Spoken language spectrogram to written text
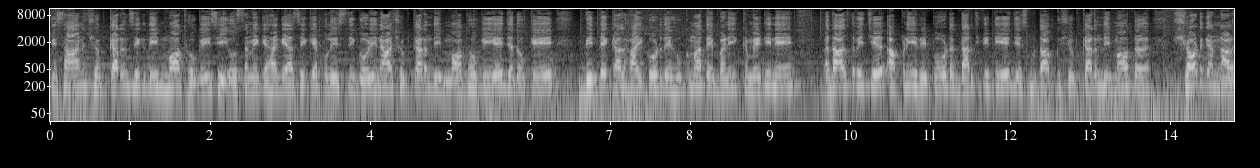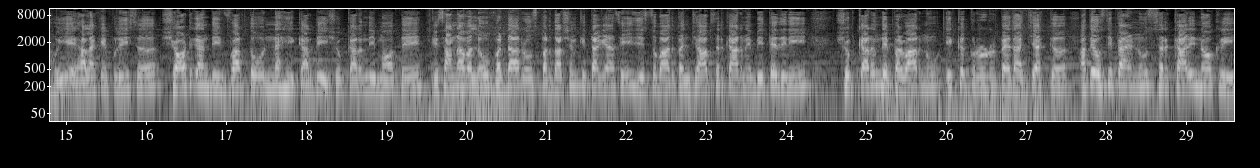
ਕਿਸਾਨ ਸ਼ੁਭਕਰਨ ਸਿੰਘ ਦੀ ਮੌਤ ਹੋ ਗਈ ਸੀ। ਉਸ ਸਮੇਂ ਕਿਹਾ ਗਿਆ ਸੀ ਕਿ ਪੁਲਿਸ ਦੀ ਗੋਲੀ ਨਾਲ ਸ਼ੁਭਕਰਨ ਦੀ ਮੌਤ ਹੋ ਗਈ ਹੈ, ਜਦੋਂ ਕਿ ਬੀਤੇ ਕੱਲ ਹਾਈ ਕੋਰਟ ਦੇ ਹੁਕਮਾਂ ਤੇ ਬਣੀ ਕਮੇਟੀ ਨੇ ਅਦਾਲਤ ਵਿੱਚ ਆਪਣੀ ਰਿਪੋਰਟ ਦਰਜ ਕੀਤੀ ਹੈ, ਜਿਸ ਮੁਤਾਬਕ ਸ਼ੁਭਕਰਨ ਦੀ ਮੌਤ ਸ਼ਾਟਗਨ ਨਾਲ ਹੋਈ ਹੈ। ਹਾਲਾਂਕਿ ਪੁਲਿਸ ਸ਼ਾਟਗਨ ਦੀ ਵਰਤੋਂ ਨਹੀਂ ਕਰਦੀ। ਸ਼ੁਭਕਰਨ ਦੀ ਮੌਤ ਤੇ ਕਿਸਾਨਾਂ ਵੱਲੋਂ ਵੱਡਾ ਰੋਸ ਪ੍ਰਦਰਸ਼ਨ ਕੀਤਾ ਗਿਆ ਸੀ, ਜਿਸ ਤੋਂ ਬਾਅਦ ਪੰਜਾਬ ਸਰਕਾਰ ਨੇ ਬੀਤੇ ਦਿਨੀ ਸ਼ੁਭਕਰਨ ਦੇ ਪਰਿਵਾਰ ਨੂੰ 1 ਕਰੋੜ ਰੁਪਏ ਦਾ ਚੈੱਕ ਅਤੇ ਉਸ ਦੀ ਭੈਣ ਨੂੰ ਸਰਕਾਰੀ ਨੌਕਰੀ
